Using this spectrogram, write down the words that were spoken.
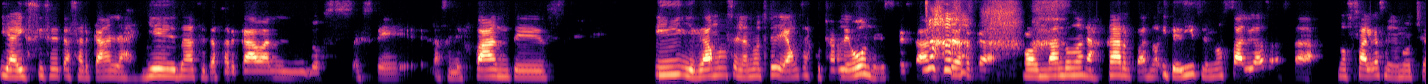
y ahí sí se te acercaban las hienas, se te acercaban los, este, las elefantes, y llegamos en la noche, llegamos a escuchar leones que estaban cerca, rondándonos las carpas, ¿no? Y te dicen, no salgas hasta, no salgas en la noche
